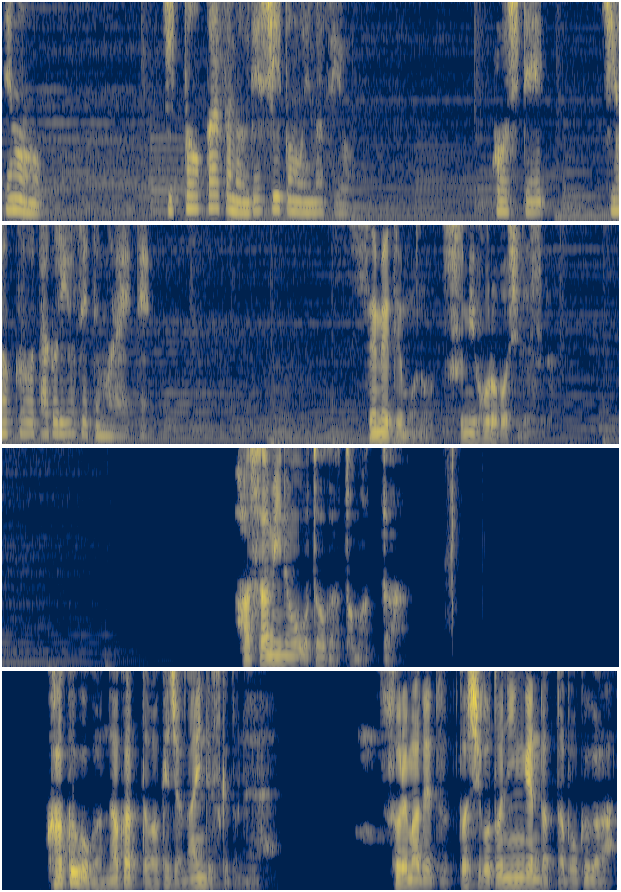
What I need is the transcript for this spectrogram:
でも、きっとお母様嬉しいと思いますよ。こうして記憶を手繰り寄せてもらえて。せめてもの罪滅ぼしです。ハサミの音が止まった。覚悟がなかったわけじゃないんですけどね。それまでずっと仕事人間だった僕が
